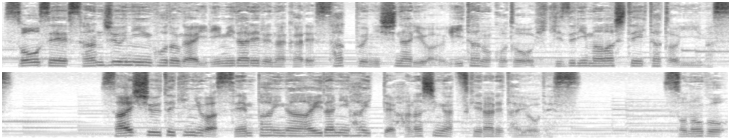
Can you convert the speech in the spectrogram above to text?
総勢30人ほどが入り乱れる中でサップ西成は売田のことを引きずり回していたと言います。最終的には先輩が間に入って話がつけられたようです。その後、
